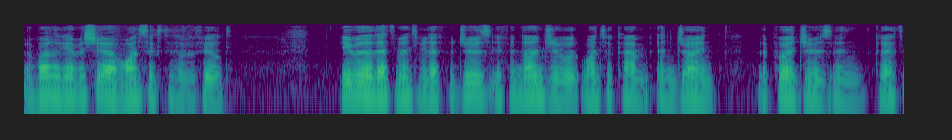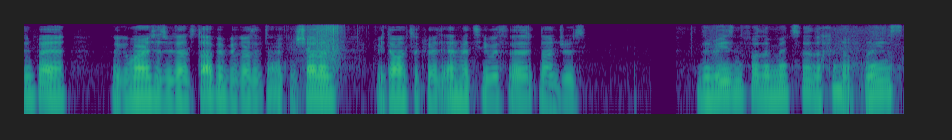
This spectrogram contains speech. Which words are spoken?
Rabbanan gave a share of one sixtieth of the field. Even though that's meant to be left for Jews, if a non-Jew would want to come and join the poor Jews in collecting pay, the Gemara says we don't stop him because of Darkei Shalom. We don't want to create enmity with the non-Jews. The reason for the mitzvah, the Chinuch brings,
